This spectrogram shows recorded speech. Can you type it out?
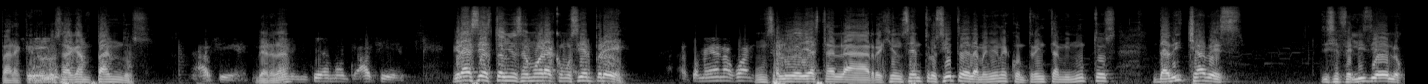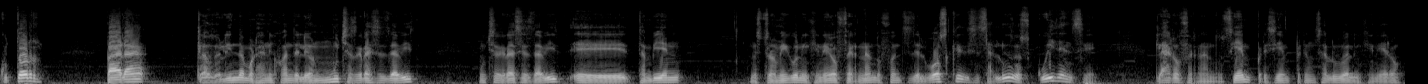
para que no los hagan pandos. Así es. ¿Verdad? así es. Gracias, Toño Zamora, como siempre. Hasta mañana, Juan. Un saludo ya hasta la región centro, 7 de la mañana con 30 minutos. David Chávez dice: Feliz día del locutor para Claudio Linda Morán y Juan de León. Muchas gracias, David. Muchas gracias, David. Eh, también nuestro amigo el ingeniero Fernando Fuentes del Bosque dice: Saludos, cuídense. Claro, Fernando, siempre, siempre un saludo al ingeniero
